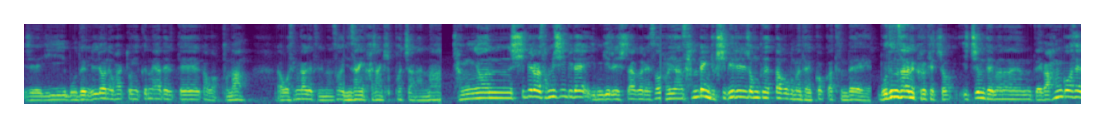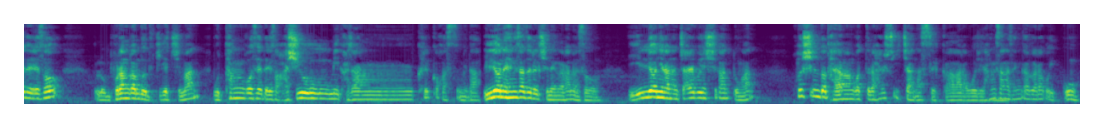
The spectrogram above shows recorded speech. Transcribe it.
이제 이 모든 1년의 활동이 끝내야 될 때가 왔구나. 라고 생각이 들면서 인상이 가장 깊었지 않았나. 작년 11월 30일에 임기를 시작을 해서 거의 한 361일 정도 했다고 보면 될 것 같은데 모든 사람이 그렇겠죠. 이쯤 되면은 내가 한 것에 대해서 물론 보람감도 느끼겠지만 못한 것에 대해서 아쉬움이 가장 클 것 같습니다. 1년의 행사들을 진행을 하면서 이 1년이라는 짧은 시간 동안 훨씬 더 다양한 것들을 할 수 있지 않았을까라고 이제 항상 생각을 하고 있고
